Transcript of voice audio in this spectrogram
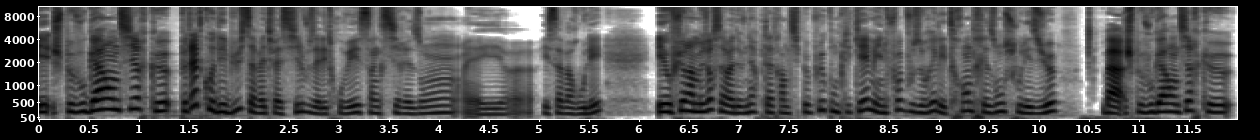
Et je peux vous garantir que peut-être qu'au début ça va être facile, vous allez trouver 5-6 raisons et, euh, et, ça va rouler. Et au fur et à mesure ça va devenir peut-être un petit peu plus compliqué, mais une fois que vous aurez les 30 raisons sous les yeux, bah je peux vous garantir que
